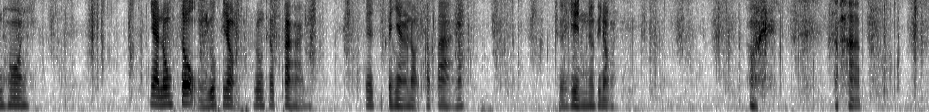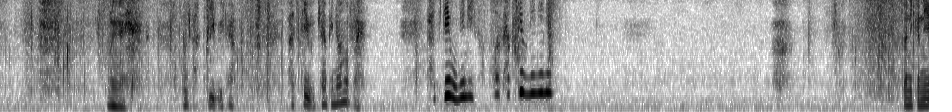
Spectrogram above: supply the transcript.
นหอยอย่าลงส่งอยู่พี่น้องลงแถวป่าอยู่เดี๋ยวสิไปย่างเลาะชาวป่าเนาะเถือเห็นเนาะพี่น้องสภาพเหนื่อยมีพักติวอีกแล้วพักติวอีกแล้วพี่น้องพักติวนี่นี่ ยพักติวนี่นี่นี่ตอนนี้กันนี้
